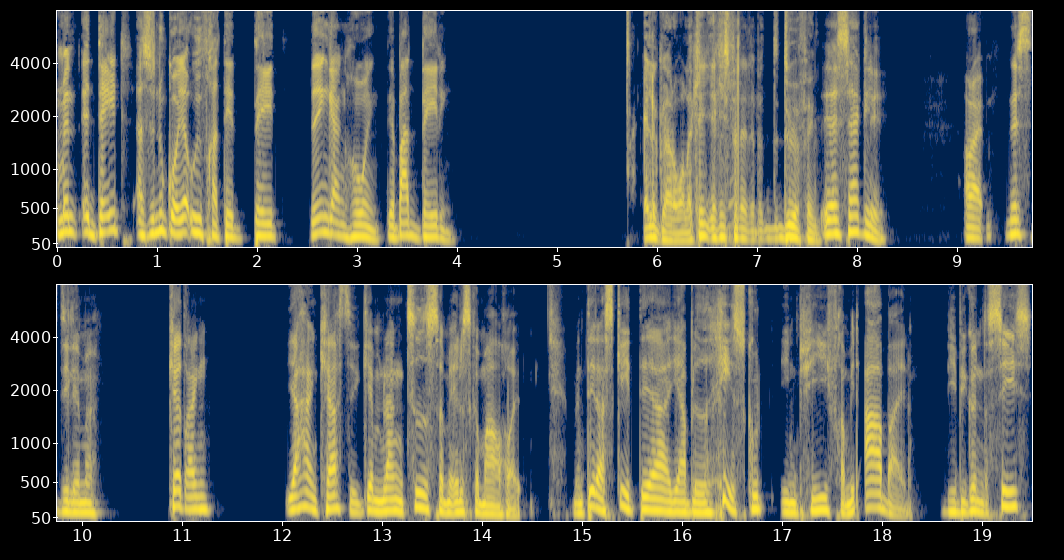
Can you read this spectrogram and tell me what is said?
Men et date, altså nu går jeg ud fra, det er date. Det er ikke engang hoeing. Det er bare dating. Alle gør det, Walla. Jeg kan, ikke- jeg kan ikke spille det. Do your thing. Exactly. Alright, næste dilemma. Kære drenge, jeg har en kæreste igennem lang tid, som jeg elsker meget højt. Men det, der er sket, det er, at jeg er blevet helt skudt i en pige fra mit arbejde. Vi er begyndt at ses,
